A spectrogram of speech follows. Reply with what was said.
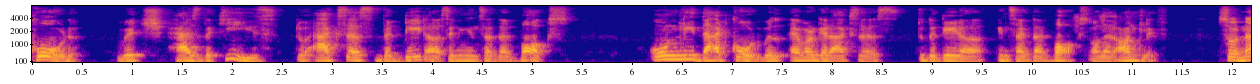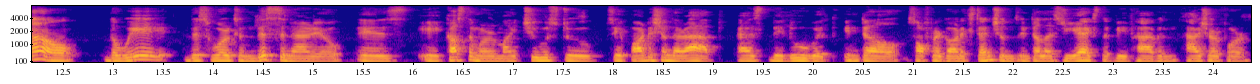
code which has the keys to access the data sitting inside that box, only that code will ever get access to the data inside that box or that enclave. So now the way this works in this scenario is a customer might choose to say partition their app as they do with Intel software guard extensions, Intel SGX that we've had in Azure for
